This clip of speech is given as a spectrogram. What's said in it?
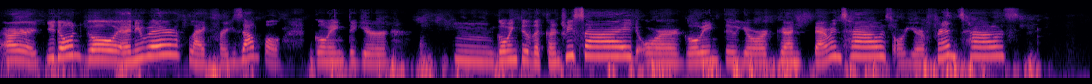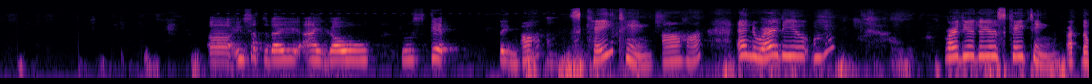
all right, you don't go anywhere? Like for example, going to your hmm, going to the countryside or going to your grandparents' house or your friend's house? Uh, in Saturday I go to skating. Oh, skating. Uh-huh. And where do you mhm. where do you do your skating? At the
